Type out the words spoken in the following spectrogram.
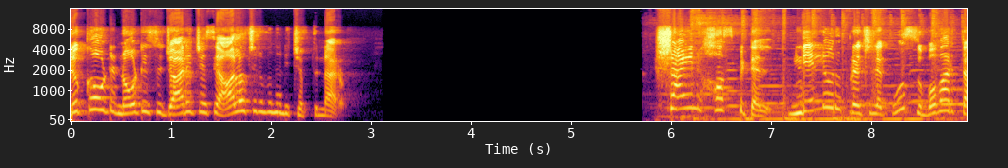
లుక్అవుట్ నోటీసు జారీ చేసే ఆలోచన ఉందని చెప్తున్నారు. షైన్ హాస్పిటల్ నెల్లూరు ప్రజలకు శుభవార్త.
